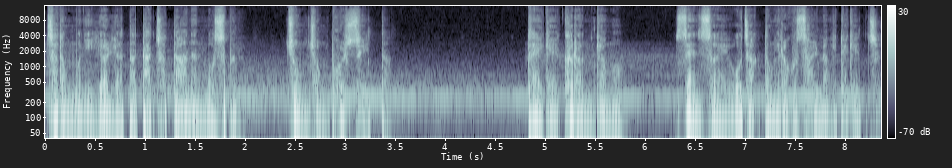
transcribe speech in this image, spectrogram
자동문이 열렸다 닫혔다 하는 모습은 종종 볼 수 있다. 대개 그런 경우 센서의 오작동이라고 설명이 되겠지.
